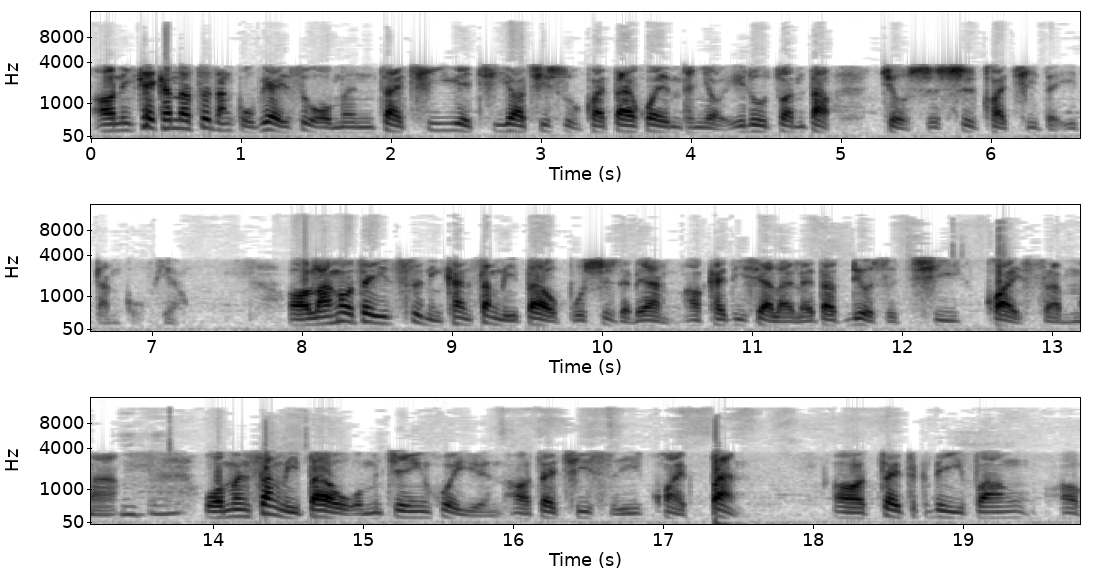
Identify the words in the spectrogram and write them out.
哦，你可以看到这档股票也是我们在七月七号七十五块带会员朋友一路赚到九十四块七的一档股票，哦，然后这一次你看上礼拜五不是怎么样啊、开低下来来到六十七块三吗？嗯哼，我们上礼拜五我们建议会员啊，在七十一块半，哦、在这个地方哦、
